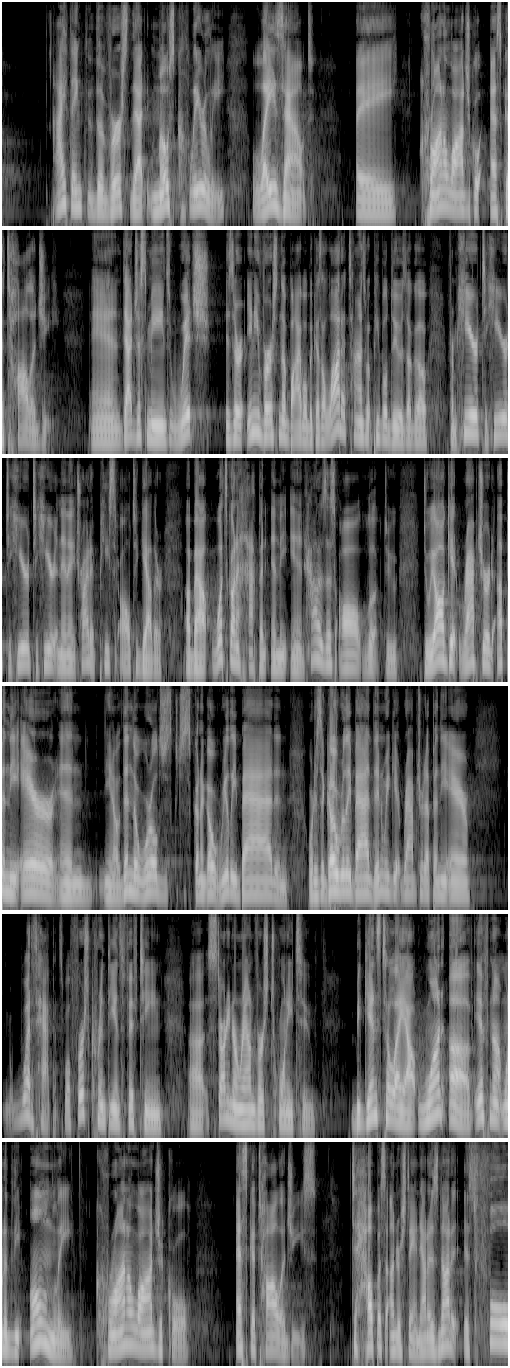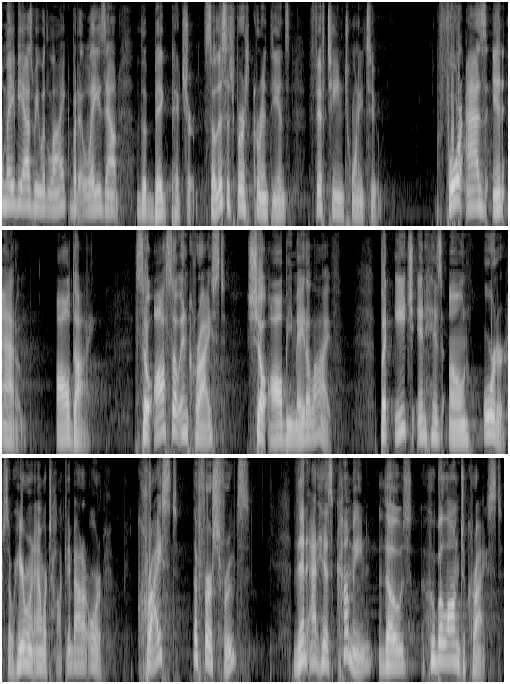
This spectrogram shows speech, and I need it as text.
I think the verse that most clearly lays out a chronological eschatology. And that just means which is there any verse in the Bible? Because a lot of times what people do is they'll go from here to here to here to here, and then they try to piece it all together about what's going to happen in the end. How does this all look? Do do we all get raptured up in the air and you know then the world's just, just going to go really bad and or does it go really bad then we get raptured up in the air? What happens? Well, 1 Corinthians 15, uh, starting around verse 22 begins to lay out one of, if not one of the only, chronological eschatologies to help us understand. Now, it is not as full, maybe, as we would like, but it lays out the big picture. So, this is 1 Corinthians 15 22. For as in Adam all die, so also in Christ shall all be made alive, but each in his own order. So, here now we're talking about our order Christ, the firstfruits then at his coming, those who belong to Christ.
